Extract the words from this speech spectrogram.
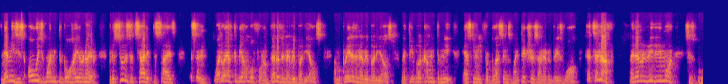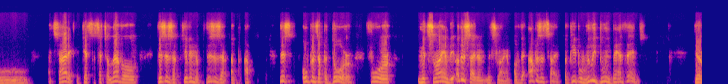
That means he's always wanting to go higher and higher. But as soon as the tzaddik decides, listen, why do I have to be humble for? I'm better than everybody else. I'm greater than everybody else. My people are coming to me, asking me for blessings. My picture is on everybody's wall. That's enough. I don't need any more. He says, ooh, a tzaddik that gets to such a level, This is a giving. This is a, a, a this opens up a door for Mitzrayim, the other side of Mitzrayim, of the opposite side of people really doing bad things. They're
